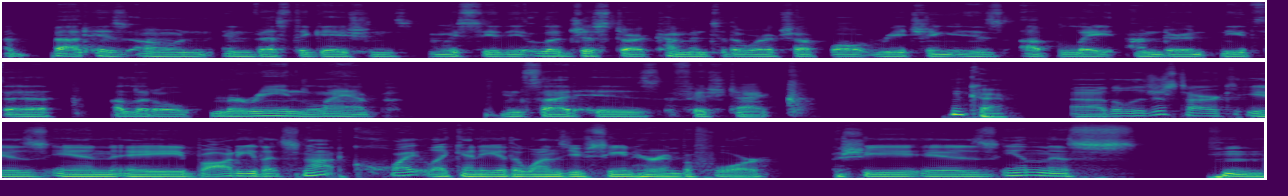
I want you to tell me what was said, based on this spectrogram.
about his own investigations. And we see the Logistarch come into the workshop while Reaching is up late underneath a, a little marine lamp inside his fish tank. Okay. Uh, the Logistarch is in a body that's not quite like any of the ones you've seen her in before. She is in this. Hmm.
